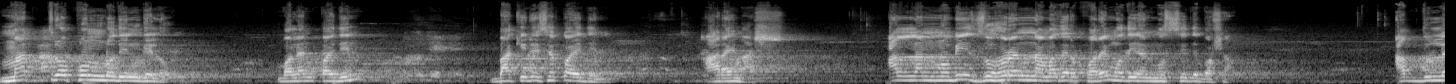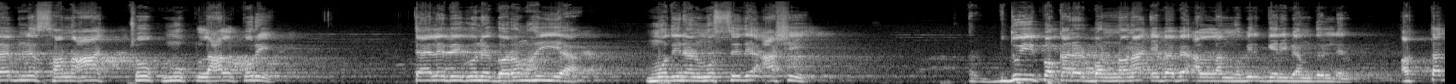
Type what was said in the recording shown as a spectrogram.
মাত্র পনেরো দিন গেল। বলেন কয়দিন? বাকি রয়েছে কয়দিন? আড়াই মাস। আল্লাহ নবী জোহরের নামাজের পরে মদিনার মসজিদে বসা। আবদুল্লাহ ইবনে সনআ চোখ মুখ লাল করে তেলে বেগুনে গরম হইয়া মদিনার মসজিদে আসি। দুই প্রকারের বর্ণনা এভাবে আল্লাহ নবীর গেরিবাম ধরলেন। অর্থাৎ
